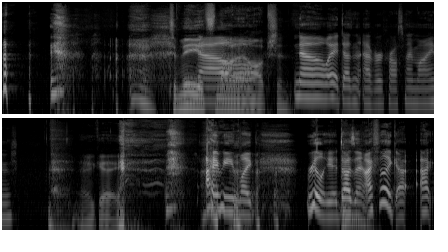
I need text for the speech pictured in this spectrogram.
to me, it's not an option. No, it doesn't ever cross my mind. Okay. I mean, like, really, it doesn't. I feel like I, I,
